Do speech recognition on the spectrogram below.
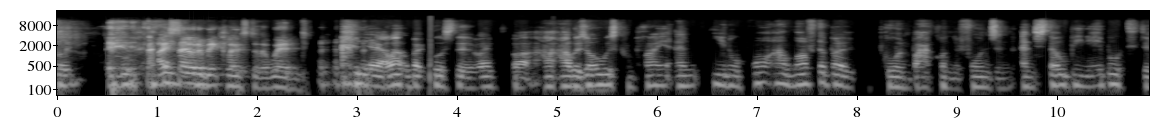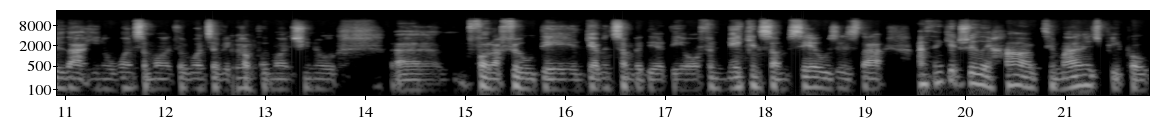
but, I sailed a bit close to the wind. yeah, a little bit close to the wind, but I, I, was always compliant. And you know what I loved about going back on the phones and, and still being able to do that, you know, once a month or once every mm. couple of months, you know, uh, for a full day and giving somebody a day off and making some sales is that I think it's really hard to manage people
